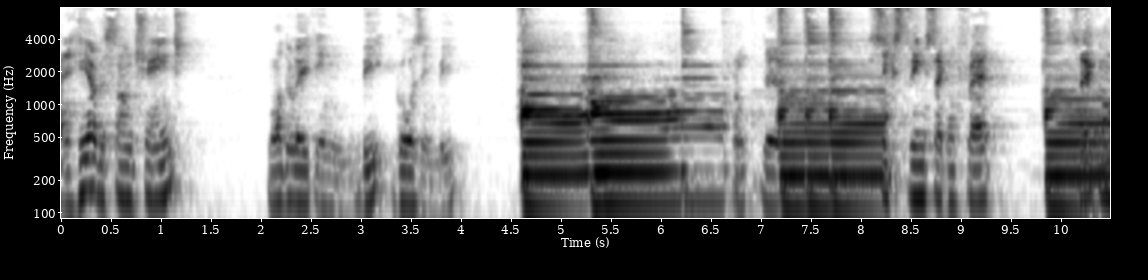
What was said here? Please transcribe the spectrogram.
And here the sound changed. Modulate in B, goes in B. From the 6th string, 2nd fret, 2nd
